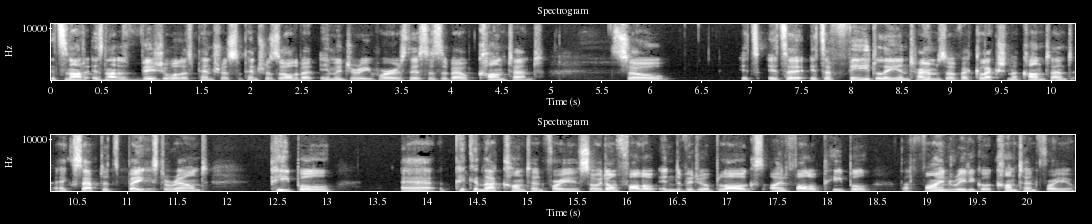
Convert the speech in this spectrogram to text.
it's not it's not as visual as Pinterest. So Pinterest is all about imagery, whereas this is about content. So it's it's a it's a feedly in terms of a collection of content, except it's based around people uh, picking that content for you. So I don't follow individual blogs. I follow people that find really good content for you.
